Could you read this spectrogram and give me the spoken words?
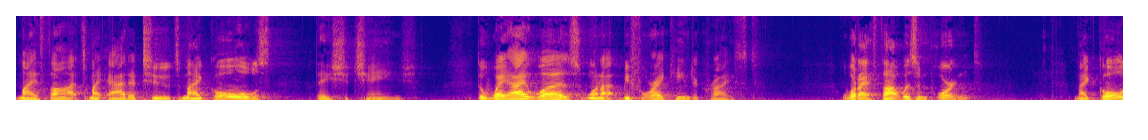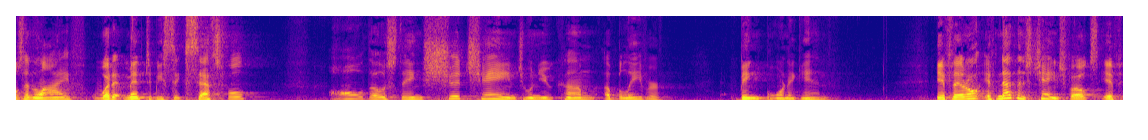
my thoughts, my attitudes, my goals, they should change. The way I was when I, before I came to Christ, what I thought was important, my goals in life, what it meant to be successful, all those things should change when you become a believer, being born again. If, they don't, if nothing's changed, folks, if,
